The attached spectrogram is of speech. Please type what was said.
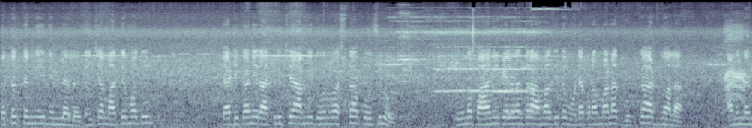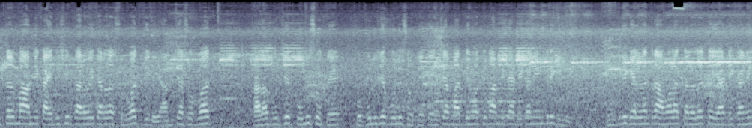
पथक त्यांनी नेमलेलं. त्यांच्या माध्यमातून त्या ठिकाणी रात्रीचे आम्ही दोन वाजता पोहोचलो. पूर्ण पाहणी केल्यानंतर आम्हाला तिथं मोठ्या प्रमाणात गुटखा आढळून आला. आणि नंतर मग आम्ही कायदेशीर कारवाई करायला सुरुवात केली. आमच्यासोबत खालापूरचे पोलीस होते खोपोलीचे पोलीस होते. त्यांच्या माध्यमातून आम्ही त्या ठिकाणी एंट्री केली. एंट्री केल्यानंतर आम्हाला कळलं तर या ठिकाणी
